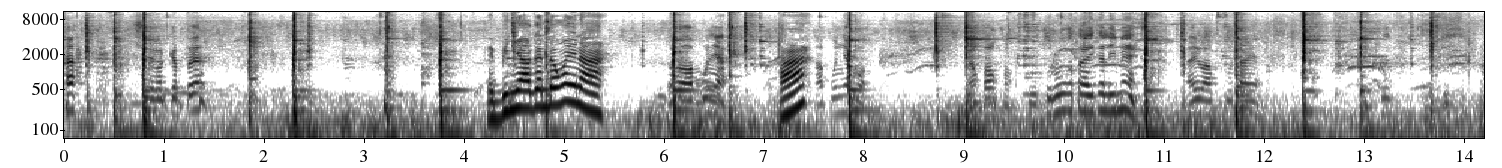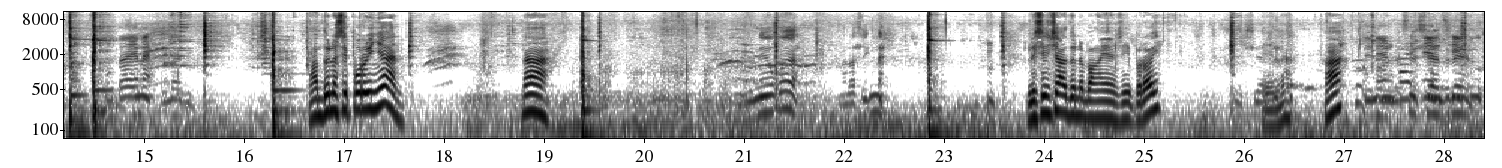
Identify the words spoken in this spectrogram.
Sino magkata? May binyagan daw ngayon ah. Oo, apo niya. Ha? Apo niya po. Ang pang po. Tuturo ka tayo kalina eh. Ay, apo tayo. Tayo na. Nandun na si Puroy niyan. Na, Ano yun kuya? Malasig na. lisensyado na ba ngayon si Puroy? Ayun na. Ha? Yung NC2?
